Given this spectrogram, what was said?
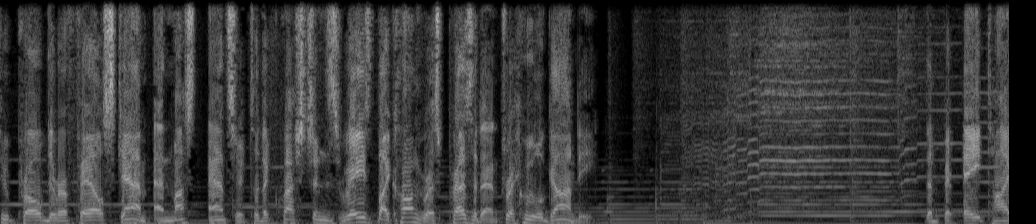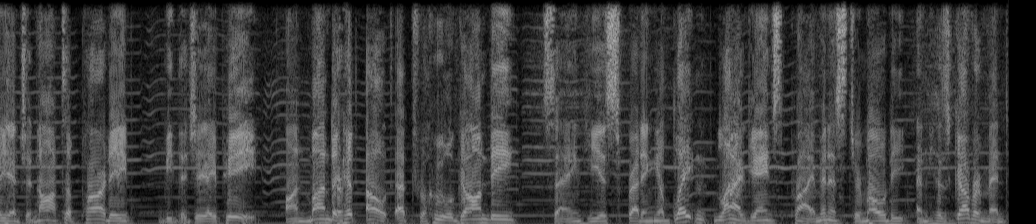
to probe the Rafale scam and must answer to the questions raised by Congress President Rahul Gandhi. The Bharatiya Janata Party, BJP, on Monday hit out at Rahul Gandhi, saying he is spreading a blatant lie against Prime Minister Modi and his government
